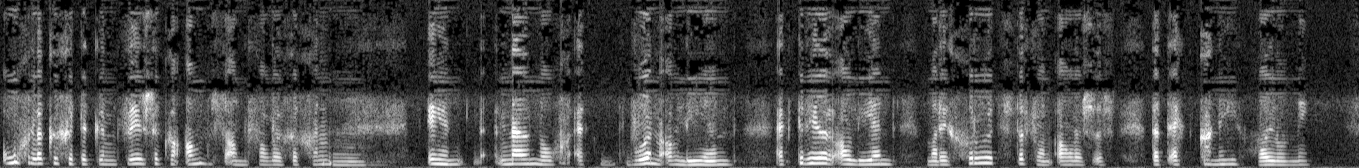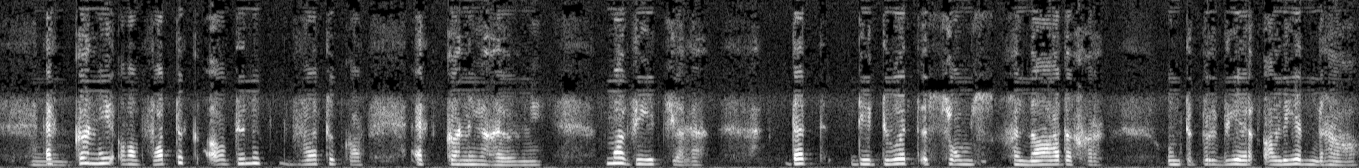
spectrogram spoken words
ongelukkig het ek in vreeslike angsaanvalle gegaan. Mm. En nou nog ek woon alleen. Ek treur alleen, maar die grootste van alles is dat ek kan nie huil nie. Hmm. Ek kan nie al wat ek al doen ek wat ook al ek kan nie hou nie. Maar weet julle dat die dood is soms genadiger om te probeer alleen dra.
